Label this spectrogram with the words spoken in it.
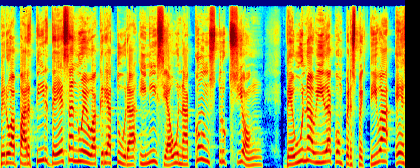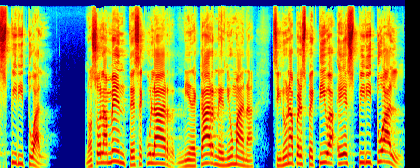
Pero a partir de esa nueva criatura inicia una construcción de una vida con perspectiva espiritual no solamente secular, ni de carne, ni humana, sino una perspectiva espiritual.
